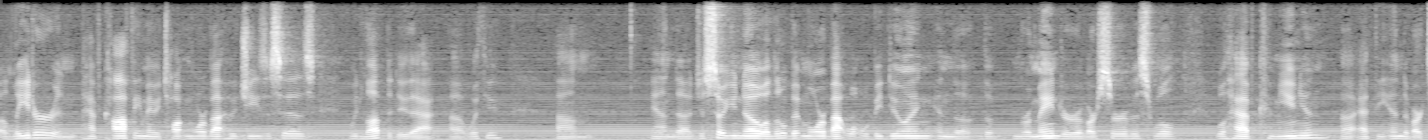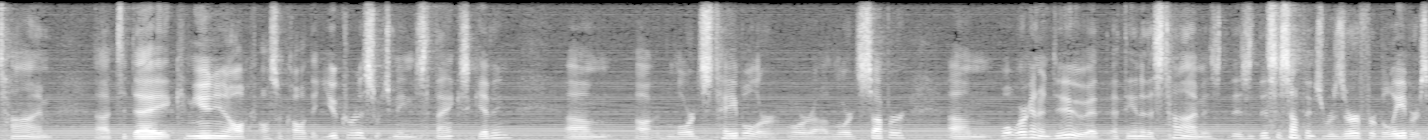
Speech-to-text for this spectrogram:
a leader and have coffee, maybe talk more about who Jesus is, we'd love to do that uh, with you. Um, and uh, just so you know a little bit more about what we'll be doing in the, the remainder of our service, we'll, we'll have communion uh, at the end of our time uh, today. Communion, also called the Eucharist, which means thanksgiving, um, uh, Lord's table or, or uh, Lord's Supper. Um, what we're going to do at, at, the end of this time is, is, this is something that's reserved for believers.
